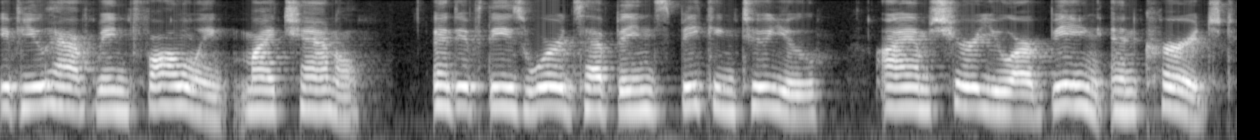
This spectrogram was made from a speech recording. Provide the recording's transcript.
If you have been following my channel, and if these words have been speaking to you, I am sure you are being encouraged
